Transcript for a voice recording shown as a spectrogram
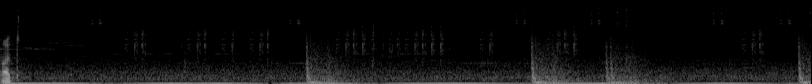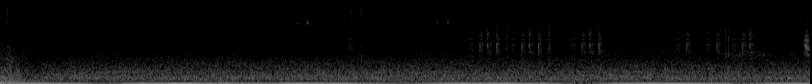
Was? Ich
